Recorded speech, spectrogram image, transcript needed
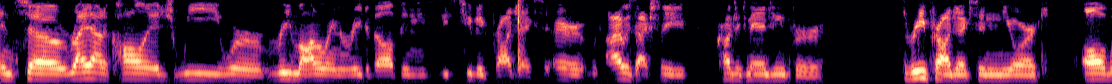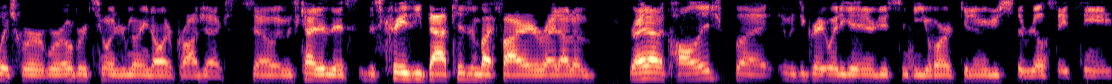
and so right out of college, we were remodeling and redeveloping these these two big projects. Or I was actually project managing for three projects in New York, all of which were, were over two hundred million dollar projects. So it was kind of this this crazy baptism by fire right out of right out of college, but it was a great way to get introduced to New York, get introduced to the real estate scene.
